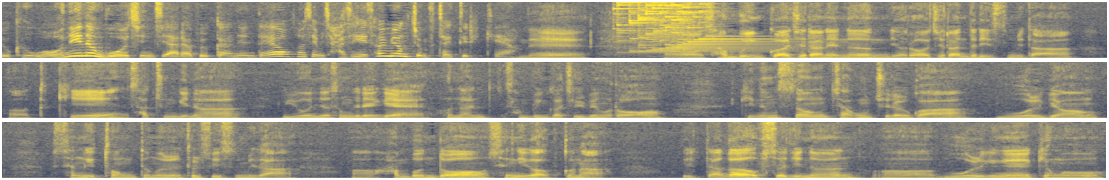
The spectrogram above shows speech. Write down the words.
또 그 원인은 무엇인지 알아볼까 하는데요. 선생님 자세히 설명 좀 부탁드릴게요. 네, 어, 산부인과 질환에는 여러 질환들이 있습니다. 어, 특히 사춘기나 미혼 여성들에게 흔한 산부인과 질병으로 기능성 자궁출혈과 무월경, 생리통 등을 들 수 있습니다. 어, 한 번도 생리가 없거나 있다가 없어지는 어, 무월경의 경우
